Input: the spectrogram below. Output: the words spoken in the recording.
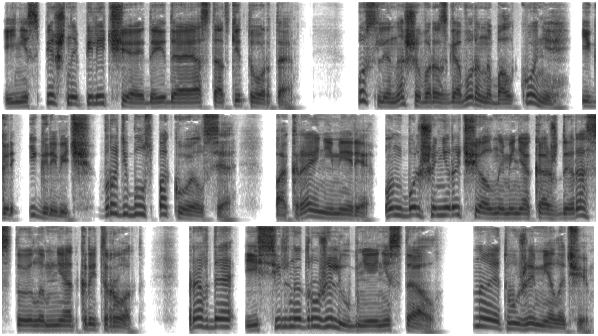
и неспешно пили чай, доедая остатки торта. После нашего разговора на балконе Игорь Игоревич вроде бы успокоился. По крайней мере, он больше не рычал на меня каждый раз, стоило мне открыть рот. Правда, и сильно дружелюбнее не стал. Но это уже мелочи.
